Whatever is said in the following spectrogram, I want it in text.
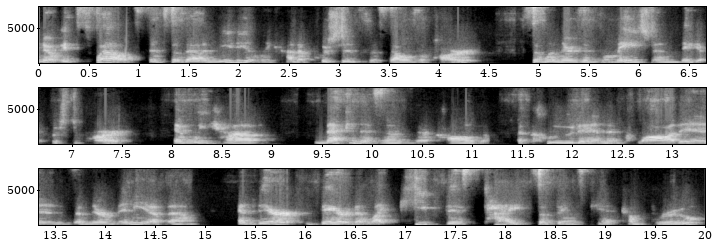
know, it swells. And so that immediately kind of pushes the cells apart. So when there's inflammation, they get pushed apart. And we have mechanisms, they're called occludin and claudins, and there are many of them. And they're there to like keep this tight so things can't come through.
